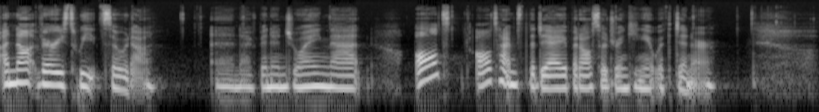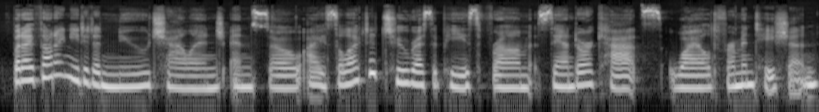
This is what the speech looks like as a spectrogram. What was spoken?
a not very sweet soda. And I've been enjoying that all all times of the day, but also drinking it with dinner. But I thought I needed a new challenge, and so I selected two recipes from Sandor Katz Wild Fermentation.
